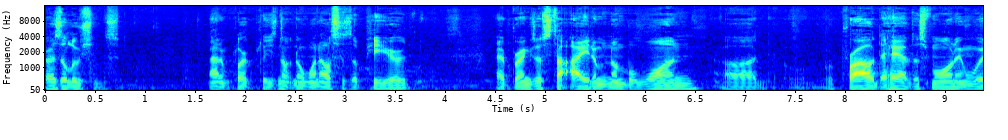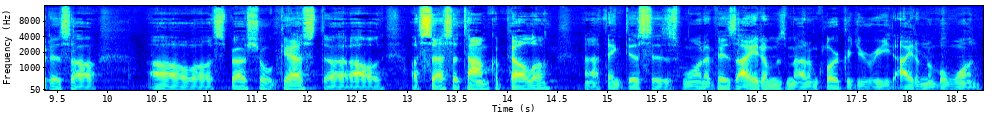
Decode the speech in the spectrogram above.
resolutions? Madam Clerk, please note no one else has appeared. That brings us to item number one. Uh, We're proud to have this morning with us uh, our uh, special guest, uh, our Assessor Tom Capella, and I think this is one of his items. Madam Clerk, could you read item number one?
